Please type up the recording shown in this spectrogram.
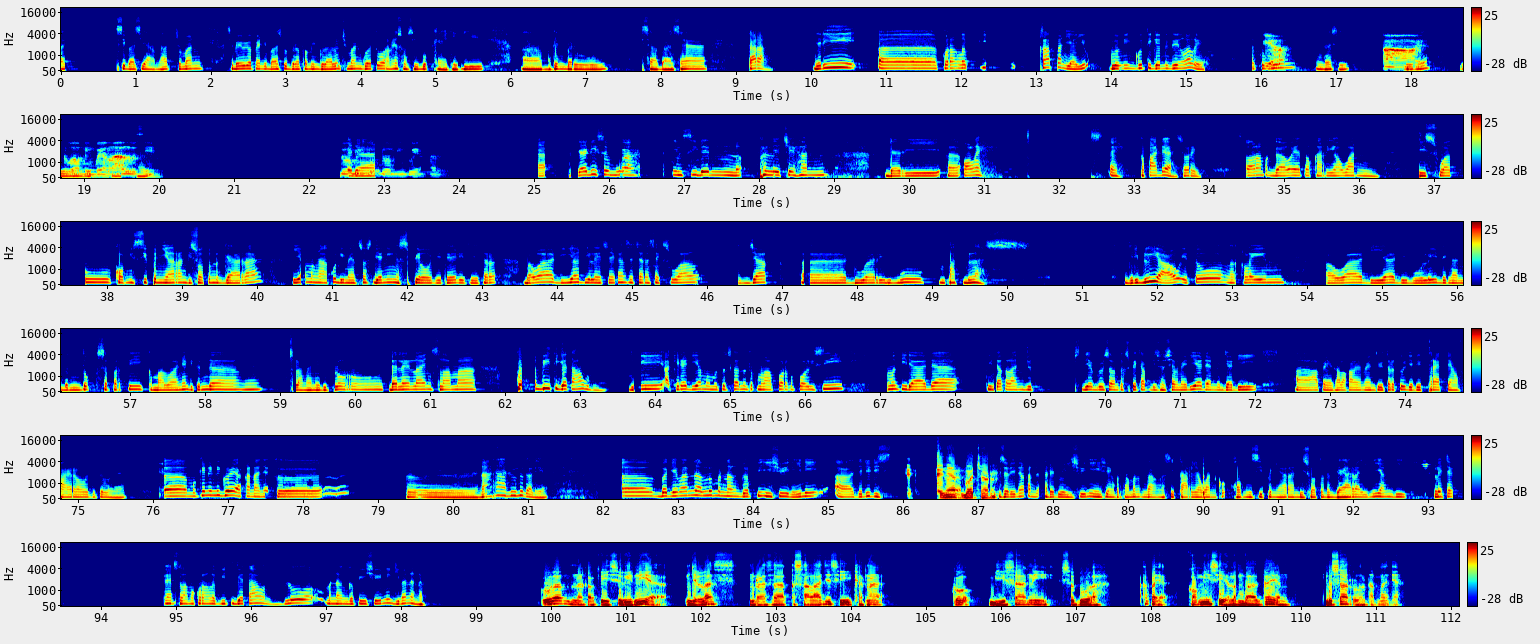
basi-basi amat, cuman sebenarnya udah pengen dibahas beberapa minggu lalu, cuman gue tuh orangnya so sibuk kayak, jadi uh, mungkin baru bisa bahasnya sekarang. Jadi eh kurang lebih kapan ya yuk? Dua minggu, tiga minggu yang lalu ya? Satu Iya. bulan? Enggak sih. Iya ya. dua minggu yang lalu sih. Dua Ada- minggu, dua minggu yang lalu. Jadi sebuah insiden pelecehan dari eh, oleh. Eh kepada sorry. Seorang pegawai atau karyawan di suatu komisi penyiaran di suatu negara yang mengaku di medsos dia nih nge-spill gitu ya di Twitter bahwa dia dilecehkan secara seksual sejak eh, 2014. Jadi beliau itu ngeklaim bahwa dia dibully dengan bentuk seperti kemaluannya ditendang, celananya dipelorot dan lain-lain selama kurang lebih tiga tahun. Jadi akhirnya dia memutuskan untuk melapor ke polisi, namun tidak ada tindak lanjut. Terus dia berusaha untuk speak up di sosial media dan menjadi eh, apa ya kalau kalian main Twitter tuh jadi thread yang viral gitu loh ya. Eh, mungkin ini gue akan nanya ke ke Nara dulu kali ya. Eh, bagaimana lu menanggapi isu ini? Ini eh, jadi di Kayaknya bocor. episode ini akan ada dua isu ini. Isu yang pertama tentang si karyawan ko- komisi penyiaran di suatu negara ini yang dilecehkan selama kurang lebih tiga tahun. Lu menanggapi isu ini gimana, Nar? Gue menanggapi isu ini ya jelas merasa kesal aja sih karena kok bisa nih sebuah apa ya komisi ya lembaga yang besar loh namanya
